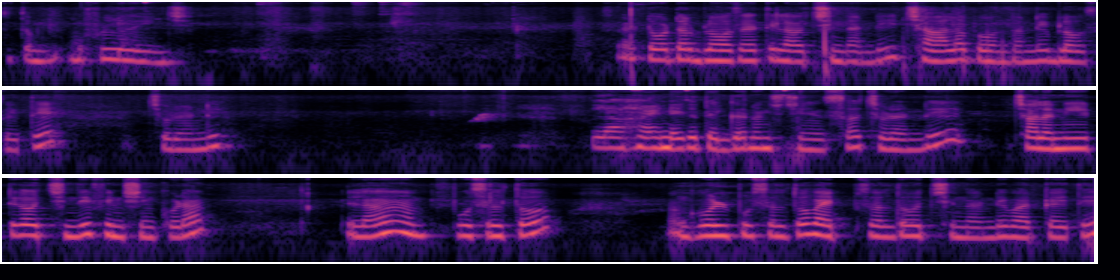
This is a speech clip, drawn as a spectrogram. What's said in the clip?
మొత్తం ఫుల్ వేయించి టోటల్ బ్లౌజ్ అయితే ఇలా వచ్చిందండి. చాలా బాగుందండి బ్లౌజ్ అయితే. చూడండి. ఇలా హ్యాండ్ అయితే దగ్గర నుంచి చేస్తా చూడండి. చాలా నీట్గా వచ్చింది ఫినిషింగ్ కూడా. ఇలా పూసలతో గోల్డ్ పూసలతో వైట్ పూసలతో వచ్చిందండి వర్క్ అయితే.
